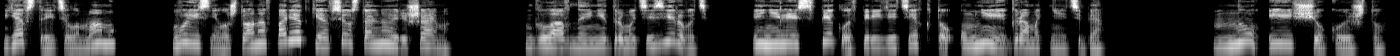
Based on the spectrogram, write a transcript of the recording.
Я встретила маму, выяснила, что она в порядке, а все остальное решаемо. Главное не драматизировать и не лезть в пекло впереди тех, кто умнее и грамотнее тебя. Ну и еще кое-что.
